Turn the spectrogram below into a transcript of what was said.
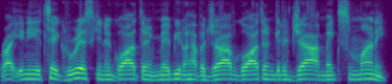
Right? You need to take risk. You know, go out there maybe you don't have a job, go out there and get a job, make some money.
